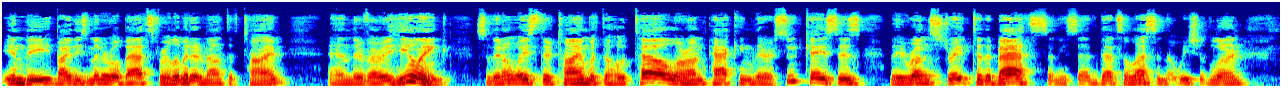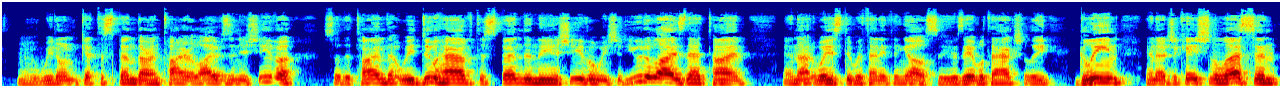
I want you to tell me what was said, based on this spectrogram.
in the by these mineral baths for a limited amount of time, and they're very healing so they don't waste their time with the hotel or unpacking their suitcases. They run straight to the baths. And he said that's a lesson that we should learn. Uh, we don't get to spend our entire lives in yeshiva. So the time that we do have to spend in the yeshiva, we should utilize that time and not waste it with anything else. So he was able to actually glean an educational lesson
